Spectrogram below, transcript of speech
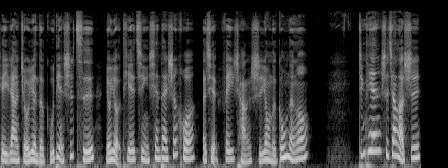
可以让久远的古典诗词拥有贴近现代生活，而且非常实用的功能哦。今天诗佳老师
